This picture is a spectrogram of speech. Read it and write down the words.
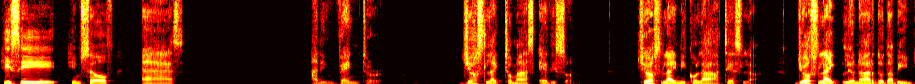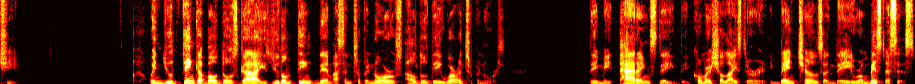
He see himself as an inventor, just like Thomas Edison, just like Nikola Tesla, just like Leonardo da Vinci. When you think about those guys, you don't think them as entrepreneurs, although they were entrepreneurs. They made patents, they, they commercialized their inventions, and they run businesses,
